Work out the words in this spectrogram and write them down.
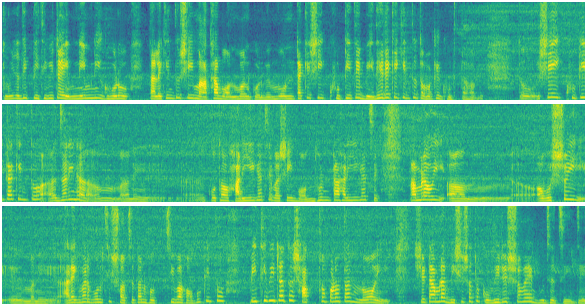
তুমি যদি পৃথিবীটা এমনি এমনি ঘোরো, তাহলে কিন্তু সেই মাথা বনবন করবে। মনটাকে সেই খুঁটিতে বেঁধে রেখে কিন্তু তোমাকে ঘুরতে হবে। তো সেই খুঁটিটা কিন্তু জানি না মানে কোথাও হারিয়ে গেছে বা সেই বন্ধনটা হারিয়ে গেছে, আমরা ওই অবশ্যই মানে আরেকবার বলছি সচেতন হচ্ছি বা হব, কিন্তু পৃথিবীটা তো স্বার্থপরতা নয়। সেটা আমরা বিশেষত কোভিডের সময় বুঝেছি যে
